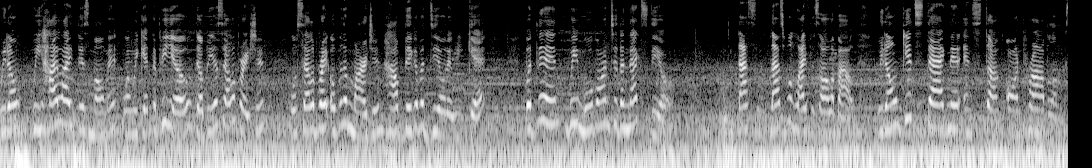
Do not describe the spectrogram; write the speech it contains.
We don't we highlight this moment when we get the PO, there'll be a celebration. We'll celebrate over the margin, how big of a deal that we get. But then we move on to the next deal. That's that's what life is all about. We don't get stagnant and stuck on problems.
